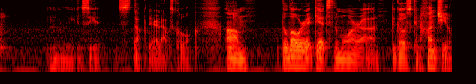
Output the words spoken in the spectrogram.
you can see it stuck there. That was cool. Um, the lower it gets, the more uh, the ghost can hunt you.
